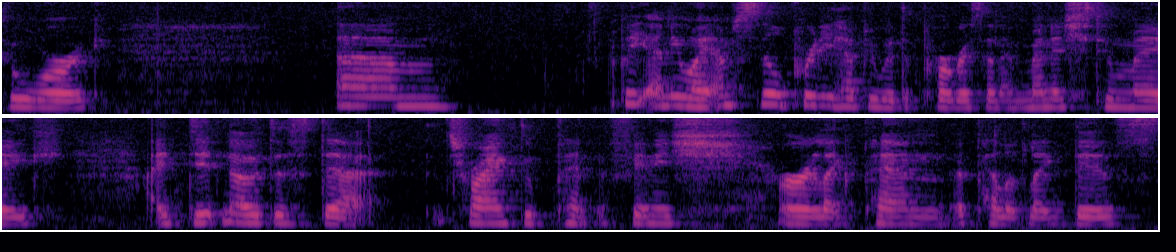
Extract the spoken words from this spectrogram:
to work. Um, but anyway, I'm still pretty happy with the progress that I managed to make. I did notice that trying to pen, finish or like pen a palette like this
